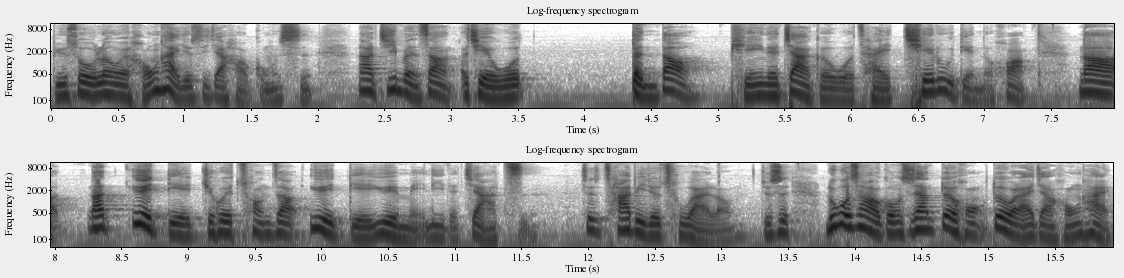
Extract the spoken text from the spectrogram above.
比如说，我认为红海就是一家好公司，那基本上，而且我等到。便宜的价格我才切入点的话，那那越跌就会创造越跌越美丽的价值，这差别就出来了。就是如果是好公司，像对红对我来讲，红海，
